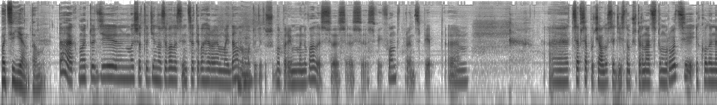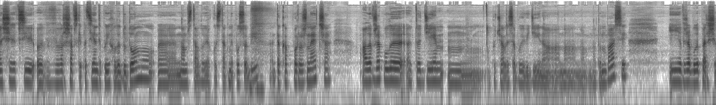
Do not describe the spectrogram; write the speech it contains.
пацієнтам. Так, ми тоді, ми ще тоді називалися ініціатива Героям Майдану. Ми тоді ми перейменували с- с- с- свій фонд, в принципі. Е, Це все почалося дійсно в 2014 році, і коли наші всі е, варшавські пацієнти поїхали додому, е, нам стало якось так не по собі, така порожнеча. Але вже були тоді почалися бойові дії на, на, на, на Донбасі, і вже були перші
